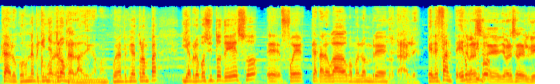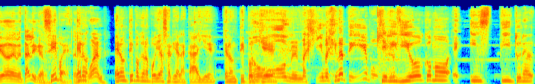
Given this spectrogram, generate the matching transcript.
Claro, con una pequeña Como trompa, claro. digamos. Con una pequeña trompa. Y a propósito de eso, eh, fue catalogado como el hombre Notable. elefante. Era ¿Le un tipo. en el- en video de Metallica? Sí, pues. Era, un tipo que no podía salir a la calle. Era un tipo No, que, me imagi- imagínate. po, que vivió como eh, institucional-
